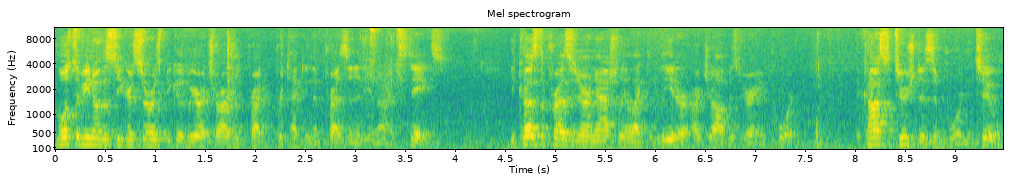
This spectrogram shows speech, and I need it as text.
Most of you know the Secret Service because we are charged with protecting the President of the United States. Because the President is our nationally elected leader, our job is very important. The Constitution is important too.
